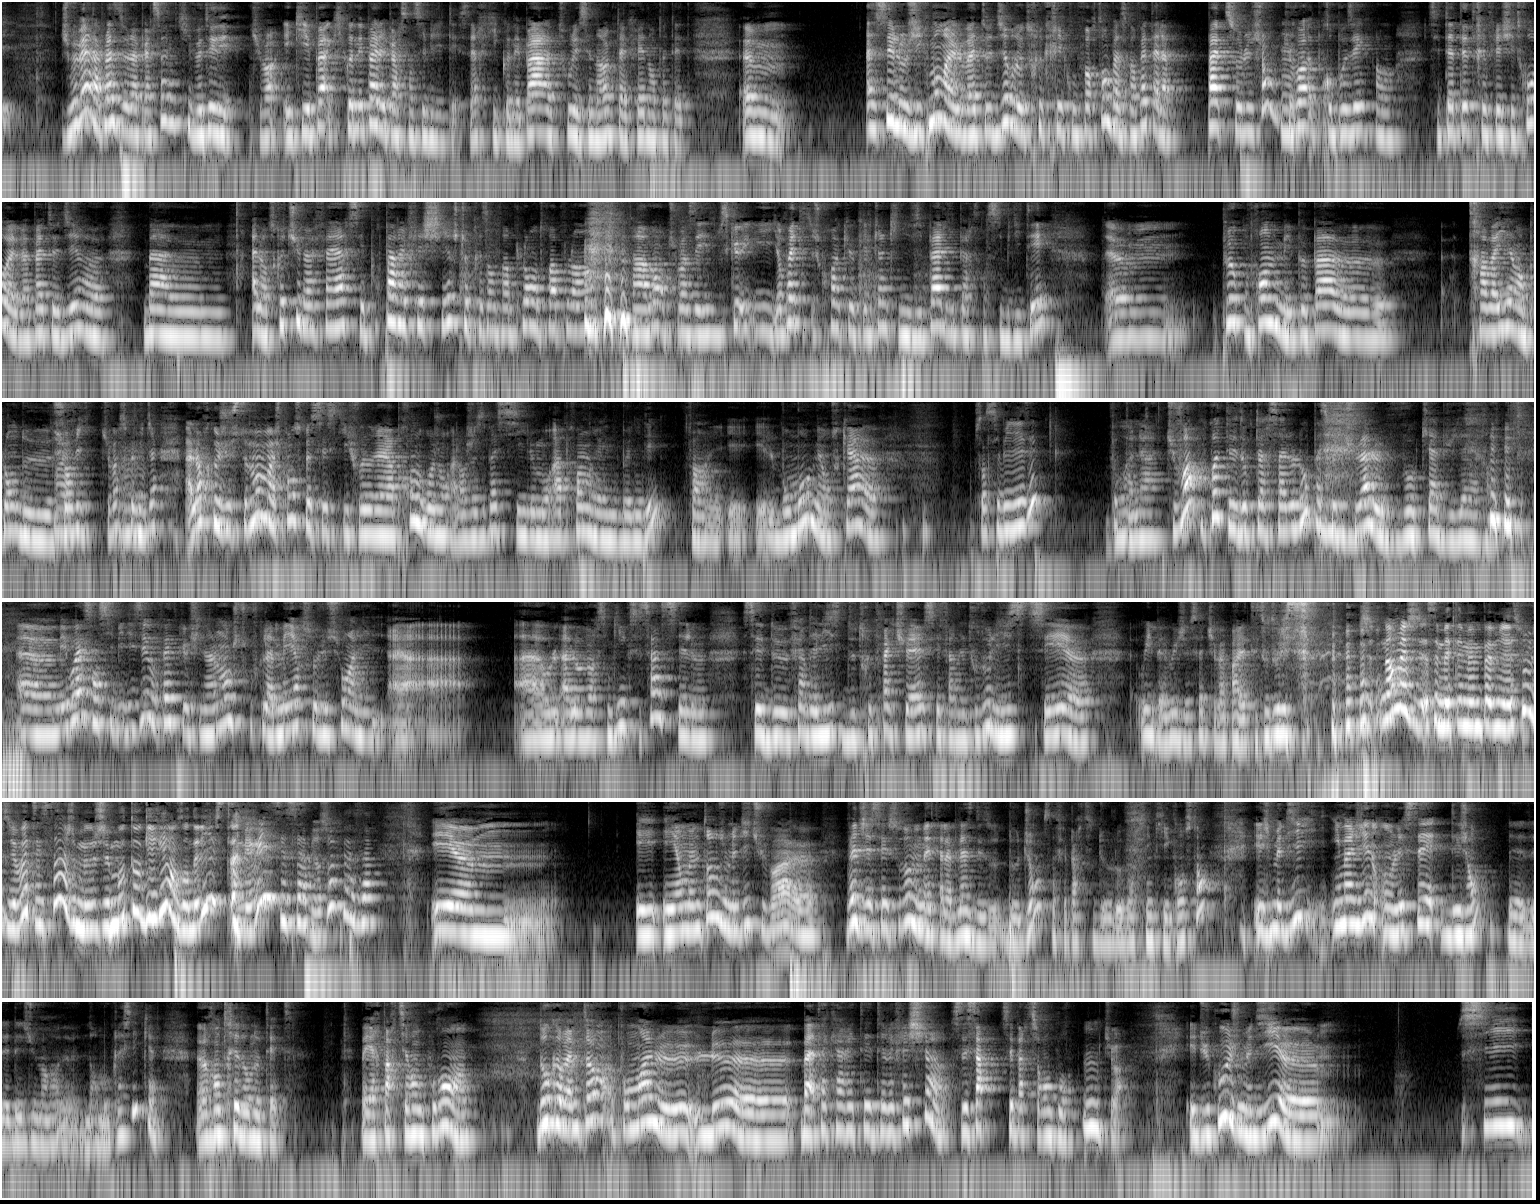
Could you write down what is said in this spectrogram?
je me mets à la place de la personne qui veut t'aider tu vois et qui est pas qui connaît pas l'hypersensibilité. C'est-à-dire qui connaît pas tous les scénarios que tu as créés dans ta tête. Euh, assez logiquement elle va te dire le truc réconfortant parce qu'en fait elle a pas de solution tu Mm. vois proposer. Enfin, si ta tête réfléchit trop elle va pas te dire euh, bah euh, alors ce que tu vas faire c'est pour pas réfléchir je te présente un plan en trois plans. Enfin non tu vois c'est parce que en fait je crois que quelqu'un qui ne vit pas l'hypersensibilité peut comprendre mais peut pas travailler un plan de survie tu vois ce que je veux Mhm. dire? Alors que justement moi je pense que c'est ce qu'il faudrait apprendre aux gens alors je sais pas si le mot apprendre est une bonne idée enfin est, est le bon mot mais en tout cas euh, Sensibilisé voilà. Tu vois pourquoi tu es docteur Salolo? Parce que tu as le vocabulaire. Euh, mais ouais, sensibiliser au fait que finalement, je trouve que la meilleure solution à, à, à, à l'overthinking, c'est ça c'est de faire des listes de trucs factuels, c'est faire des to-do lists, c'est. euh, Oui, bah oui, je sais, tu vas parler de tes to-do. Je- Non, mais je- ça m'était même pas venu à l'esprit. Je me suis dit, fait, c'est ça, je, me, je m'auto-guéris en faisant des listes. mais oui, c'est ça, bien sûr que c'est ça. Et, euh, et, et en même temps, je me dis, tu vois, euh, en fait, j'essaie souvent de me mettre à la place des au- d'autres gens, ça fait partie de l'overthinking constant. Et je me dis, imagine, on laissait des gens, des, humains euh, normaux classiques, euh, rentrer dans nos têtes. Bah, ils repartiraient en courant. hein. Donc en même temps, pour moi, le, le euh, bah t'as qu'à arrêter de réfléchir. C'est ça, c'est partir en courant, Mm. tu vois. Et du coup, je me dis, euh, si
